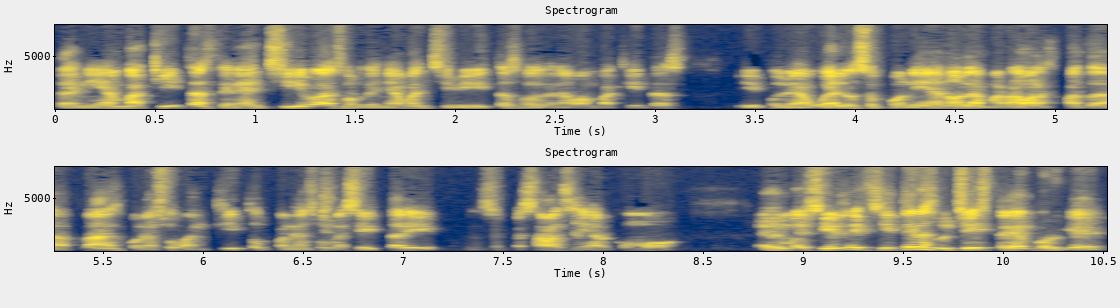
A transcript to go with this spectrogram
tenían vaquitas, tenían chivas, ordeñaban chivitas, ordenaban vaquitas, y pues mi abuelo se ponía, ¿no? Le amarraba las patas de atrás, ponía su banquito, ponía su mesita y nos empezaba a enseñar cómo... Es, sí, sí tiene su chiste, ¿eh? Porque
